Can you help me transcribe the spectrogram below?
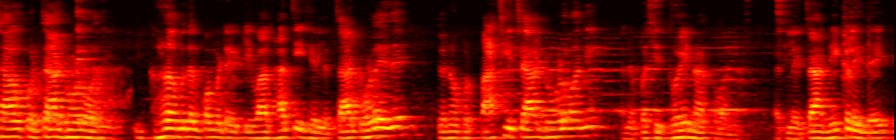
ચા ઉપર ચા ઢોળવાની. ઘણા બધા કોમેન્ટ આવી કે વાત સાચી છે એટલે ચા ઢોળાઈ જાય તો એના ઉપર પાછી ચા ઢોળવાની અને પછી ધોઈ નાખવાની. એટલે ચા નીકળી જાય.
